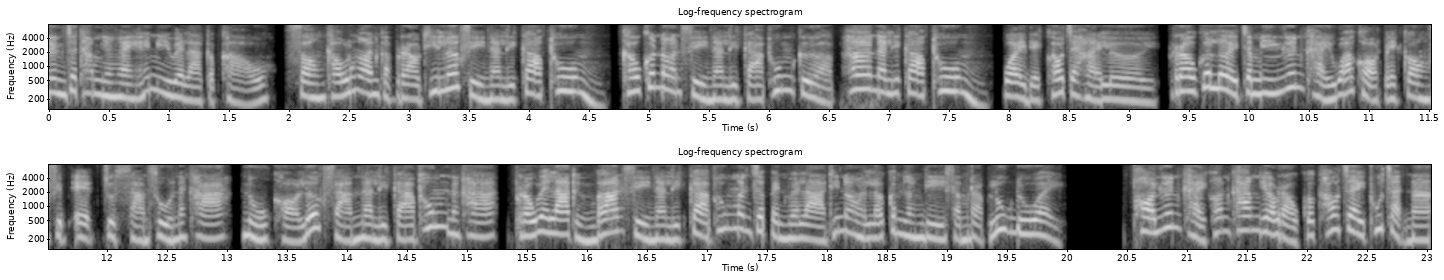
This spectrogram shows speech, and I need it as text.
หนึ่งจะทำยังไงให้มีเวลากับเขาสองเขานอนกับเราที่เลิก4นาฬิกาทุ่ม เขาก็นอน4นาฬิกาทุ่มเกือบ5นาฬิกาทุ่ม วัยเด็กเขาจะหายเลย เราก็เลยจะมีเงื่อนไขว่าขอไปกอง 11.30 นะคะ หนูขอเลิก3นาฬิกาทุ่มนะคะ เพราะเวลาถึงบ้าน4นาฬิกาทุ่มมันจะเป็นเวลาที่นอนแล้วกำลังดีสำหรับลูกด้วย พอเงื่อนไขค่อนข้างยาวเราก็เข้าใจผู้จัดนะ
